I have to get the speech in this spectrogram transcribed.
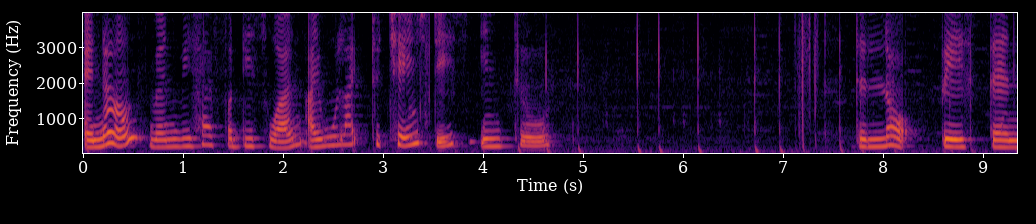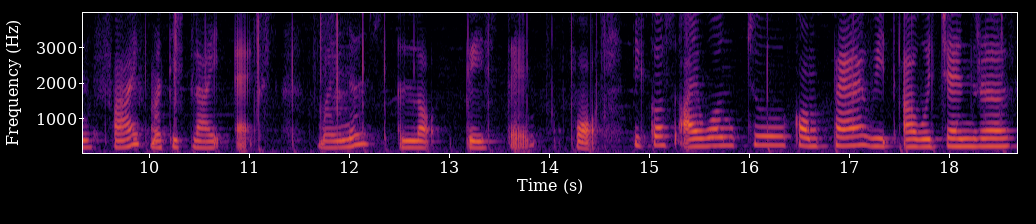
and now when we have for this one I would like to change this into the log base 10 5 multiply x minus log 10 4 because I want to compare with our general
